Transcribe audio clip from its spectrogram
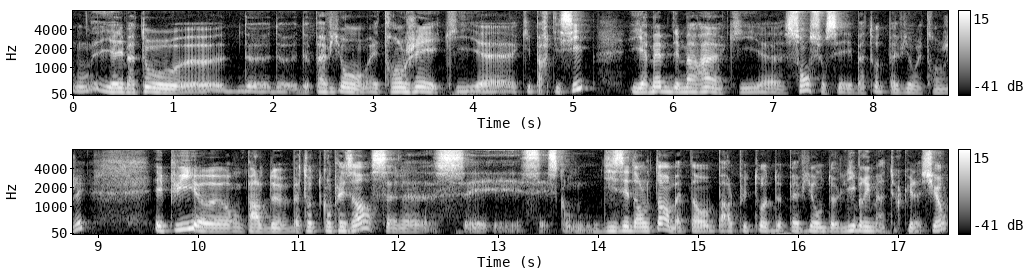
il y a des bateaux euh, de, pavillons étrangers qui, euh, qui, participent. Il y a même des marins qui sont sur ces bateaux de pavillons étrangers. Et puis, on parle de bateaux de complaisance. C'est ce qu'on disait dans le temps. Maintenant, on parle plutôt de pavillons de libre immatriculation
